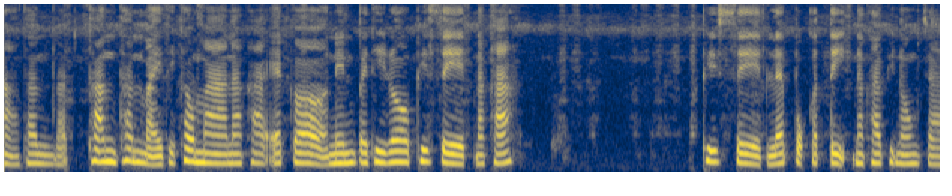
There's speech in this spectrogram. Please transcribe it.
อ่าท่านท่านท่านใหม่ที่เข้ามานะคะแอดก็เน้นไปที่รอบพิเศษนะคะ พิเศษและปกตินะคะพี่น้องจ๋า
